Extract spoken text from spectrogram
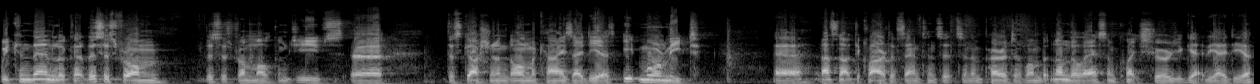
we can then look at this is from this is from Malcolm Jeeves' uh, discussion on Donald Mackay's ideas. Eat more meat, uh, that's not a declarative sentence, it's an imperative one, but nonetheless, I'm quite sure you get the idea.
